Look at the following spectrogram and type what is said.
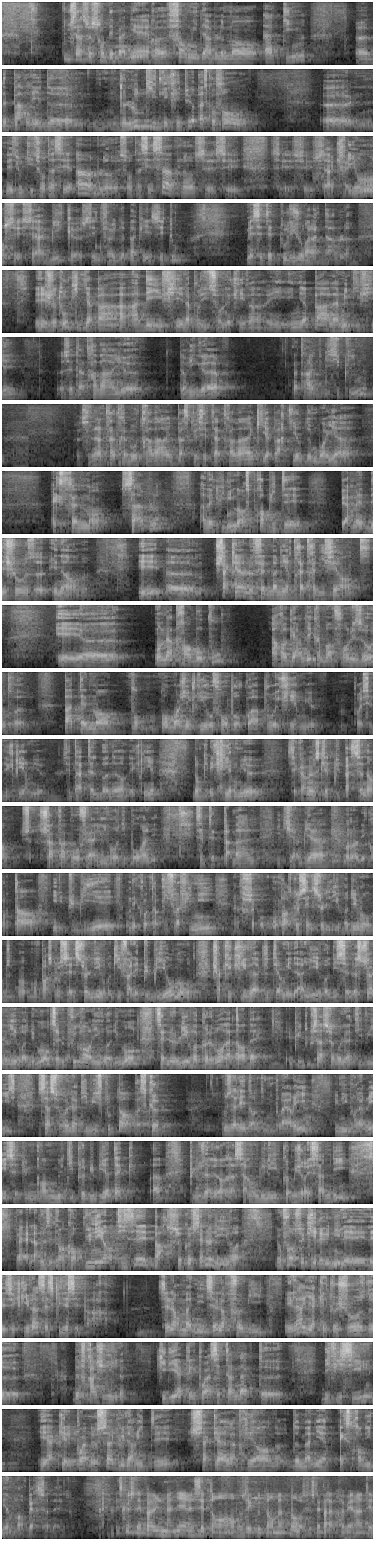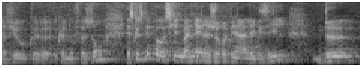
Tout ça, ce sont des manières euh, formidablement intimes de parler de, de l'outil de l'écriture, parce qu'au fond, euh, les outils sont assez humbles, sont assez simples. Hein. C'est un crayon, c'est un bic, c'est une feuille de papier, c'est tout. mais c'était tous les jours à la table. Et je trouve qu'il n'y a pas à déifier la position de l'écrivain, il n'y a pas à la mythifier. C'est un travail euh, de rigueur, un travail de discipline. C'est un très très beau travail parce que c'est un travail qui, à partir de moyens extrêmement simples, avec une immense probité, permettent des choses énormes. Et euh, chacun le fait de manière très très différente. Et euh, on apprend beaucoup à regarder comment font les autres, pas tellement... pour moi j'écris au fond, pourquoi? Pour écrire mieux pour essayer d'écrire mieux. C'est un tel bonheur d'écrire. Donc écrire mieux, c'est quand même ce qui est le plus passionnant. Chaque fois qu'on fait un livre, on se dit, bon, allez, c'est peut-être pas mal, il tient bien, on en est content, il est publié, on est content qu'il soit fini. On pense que c'est le seul livre du monde. On pense que c'est le seul livre qu'il fallait publier au monde. Chaque écrivain qui termine un livre dit, c'est le seul livre du monde, c'est le plus grand livre du monde, c'est le livre que le monde attendait. Et puis tout ça se relativise, ça se relativise tout le temps, parce que vous allez dans une librairie, une librairie, c'est une grande multiple bibliothèque. Hein. Puis vous allez dans un salon du livre, comme j'irai samedi, ben, là vous êtes encore plus néantisé par ce que c'est le livre. Et au fond, ce qui réunit les, écrivains, c'est ce qui les sépare. C'est leur manie, c'est leur phobie. Et là, il y a quelque chose de, fragile, qui dit à quel point c'est un acte euh, difficile et à quel point de singularité chacun l'appréhende de manière extraordinairement personnelle. Est-ce que ce n'est pas une manière, et c'est en, vous écoutant maintenant, parce que ce n'est pas la première interview que, nous faisons, est-ce que ce n'est pas aussi une manière, et je reviens à l'exil, de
